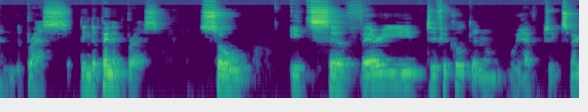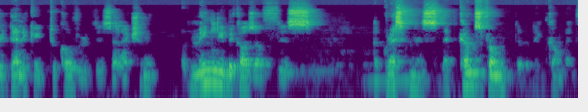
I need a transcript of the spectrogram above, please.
and the press, the independent press. So it's uh, very difficult and we have to, it's very delicate to cover this election, mainly because of this aggressiveness that comes from the, the incumbent,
